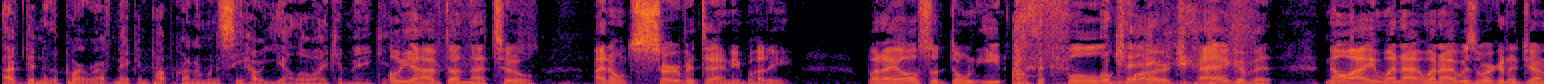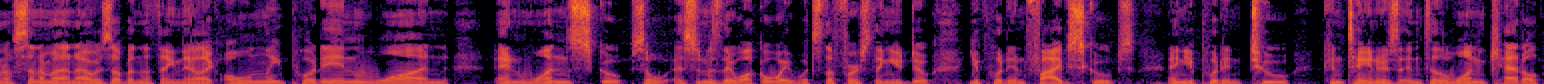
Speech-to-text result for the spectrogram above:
I've been to the point where I've making popcorn. I want to see how yellow I can make it. Oh yeah, I've done that too. I don't serve it to anybody, but I also don't eat a full Okay. large bag of it. No, I when I when I was working at General Cinema and I was up in the thing, they're like only put in one and one scoop. So as soon as they walk away, what's the first thing you do? You put in five scoops and you put in two containers into the one kettle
